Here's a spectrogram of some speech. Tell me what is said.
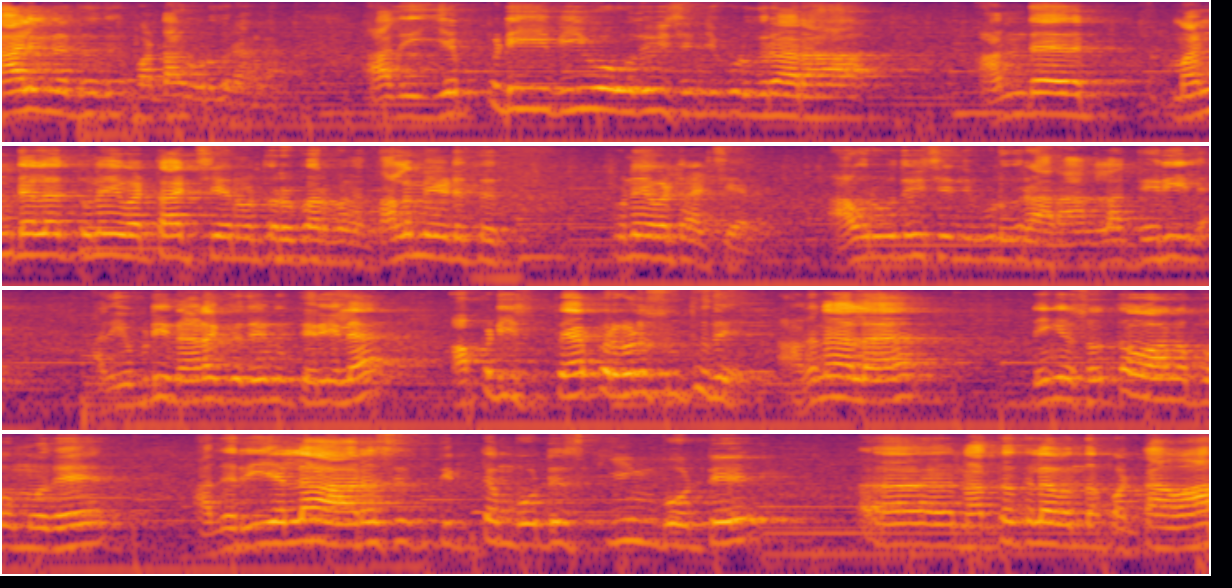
காலி நிறுத்தத்துக்கு பட்டா கொடுக்குறாங்க. அது எப்படி விவோ உதவி செஞ்சு கொடுக்குறாரா? அந்த மண்டல துணை வட்டாட்சியர் ஒருத்தர் இருப்பாருப்பாங்க தலைமை எடுத்து துணை வட்டாட்சியர். அவர் உதவி செஞ்சு கொடுக்குறாரான்லாம் தெரியல. அது எப்படி நடக்குதுன்னு தெரியல. அப்படி பேப்பர்களும் சுற்றுது அதனால் நீங்கள் சொத்தை வாங்க போகும்போது அது ரியலாக அரசு திட்டம் போட்டு ஸ்கீம் போட்டு நத்தத்தில் வந்த பட்டாவா?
